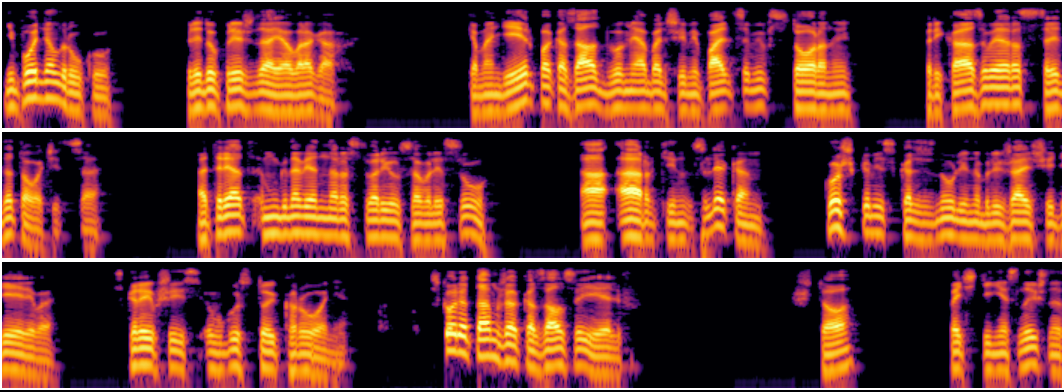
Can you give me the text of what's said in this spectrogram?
и поднял руку, предупреждая о врагах. Командир показал двумя большими пальцами в стороны, приказывая рассредоточиться. Отряд мгновенно растворился в лесу, а Артин с Леком кошками скользнули на ближайшее дерево, скрывшись в густой кроне. Скоро там же оказался и эльф. — Что? Почти неслышно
